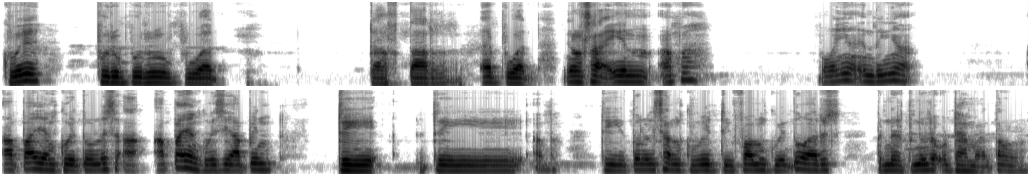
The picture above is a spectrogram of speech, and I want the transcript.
gue buru-buru buat daftar eh buat nyelesain apa pokoknya intinya apa yang gue tulis apa yang gue siapin di di apa di tulisan gue di form gue itu harus bener-bener udah matang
